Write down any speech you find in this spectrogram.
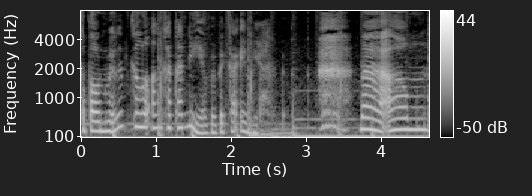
ketahuan banget kalau angkatannya ya PPKM ya. Nah um,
